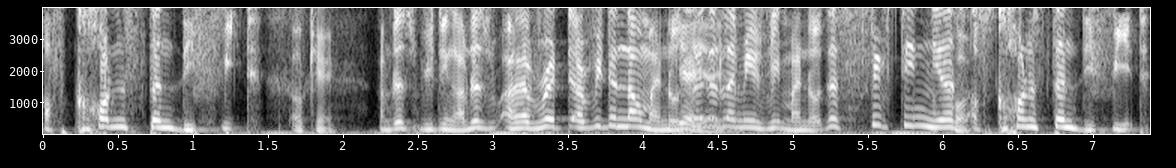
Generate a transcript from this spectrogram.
of constant defeat. Okay. I'm just reading. I'm just. I have read. I've written down my notes. Yeah, Let- yeah, just let me read my notes. There's 15 years course. of constant defeat,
